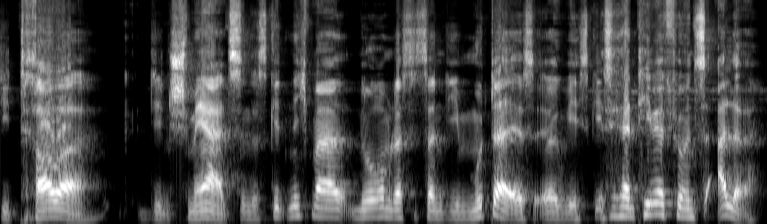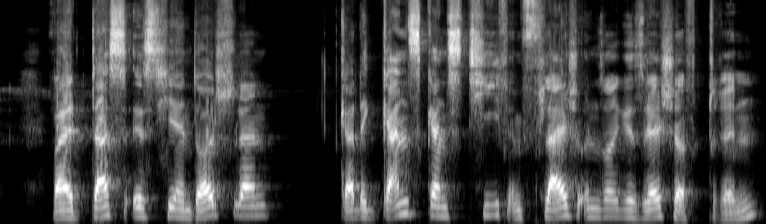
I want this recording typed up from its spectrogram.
Die Trauer, den Schmerz. Und es geht nicht mal nur um, dass es dann die Mutter ist irgendwie. Es ist ein Thema für uns alle. Weil das ist hier in Deutschland gerade ganz, ganz tief im Fleisch unserer Gesellschaft drin.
